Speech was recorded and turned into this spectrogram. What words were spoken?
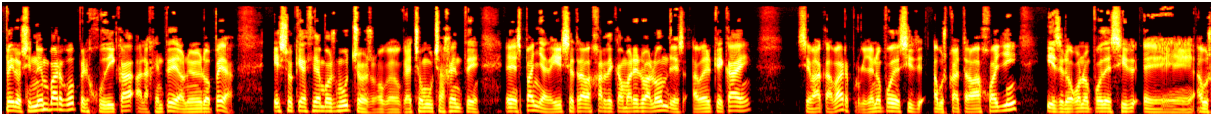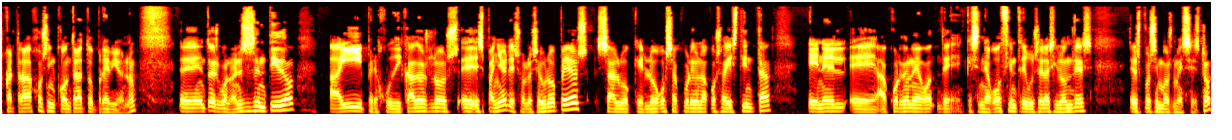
Pero, sin embargo, perjudica a la gente de la Unión Europea. Eso que hacíamos muchos, o que ha hecho mucha gente en España, de irse a trabajar de camarero a Londres a ver qué cae, se va a acabar, porque ya no puedes ir a buscar trabajo allí y desde luego no puedes ir eh, a buscar trabajo sin contrato previo, ¿no? Eh, entonces, bueno, en ese sentido, ahí perjudicados los eh, españoles o los europeos, salvo que luego se acuerde una cosa distinta en el acuerdo que se negocie entre Bruselas y Londres en los próximos meses, ¿no?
